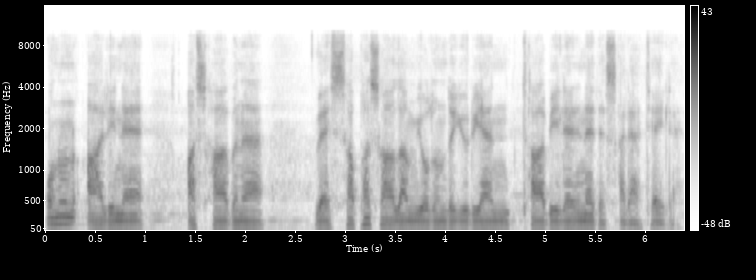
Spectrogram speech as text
onun aline, ashabına ve sapasağlam yolunda yürüyen tabilerine de salat eyle.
